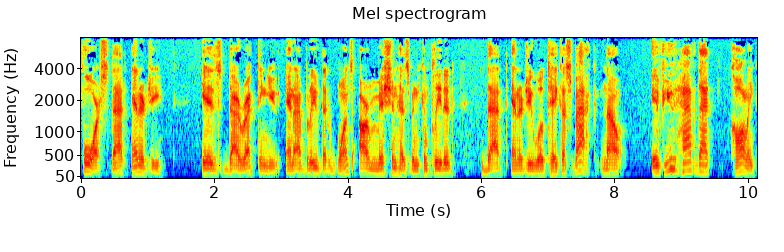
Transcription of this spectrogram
force, that energy, is directing you. And I believe that once our mission has been completed, that energy will take us back. Now, if you have that calling,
